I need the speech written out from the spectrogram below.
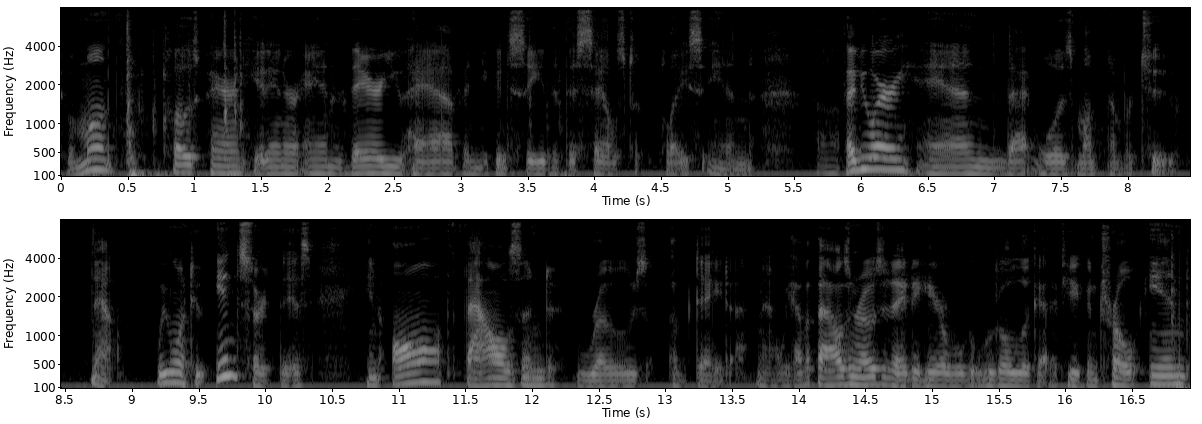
to a month, close paren, hit enter, and there you have, and you can see that the sales took place in uh, February, and that was month number two. Now, we want to insert this in all thousand rows of data. Now, we have a thousand rows of data here. We'll, we'll go look at it. If you control end,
